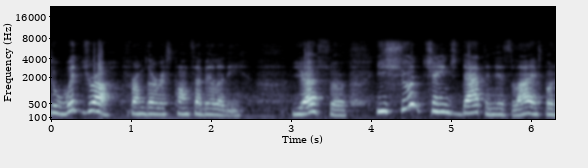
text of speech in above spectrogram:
to withdraw from the responsibility. Yes, uh, he should change that in his life, but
